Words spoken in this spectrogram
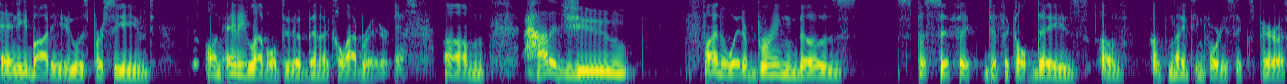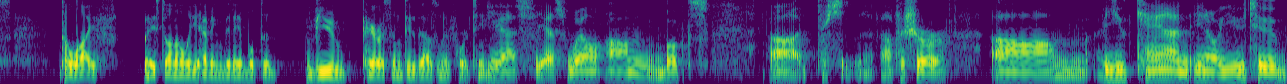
anybody who was perceived on any level to have been a collaborator. Yes. Um, how did you find a way to bring those specific difficult days of, of 1946 Paris to life based on only having been able to view Paris in 2014? Yes, yes. Well, um, books, uh, for, uh, for sure. Um, you can, you know, YouTube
